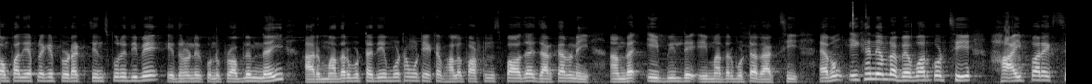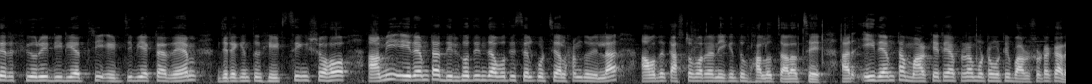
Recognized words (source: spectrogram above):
কোম্পানি আপনাকে প্রোডাক্ট চেঞ্জ করে দিবে, এ ধরনের কোনো প্রবলেম নেই। আর মাদারবোর্ডটা দিয়ে মোটামুটি একটা ভালো পারফরমেন্স পাওয়া যায়, যার কারণেই আমরা এই বিল্ডে এই মাদারবোর্ডটা রাখছি। এবং এখানে আমরা ব্যবহার করছি হাইপার এক্সের fury DDR three eight GB একটা র্যাম যেটা কিন্তু হিটসিং সহ। আমি এই র্যামটা দীর্ঘদিন যাবতীয় সেল করছি, আলহামদুলিল্লাহ। আমাদের কাস্টমাররা নিয়ে কিন্তু ভালো চালাচ্ছে। আর এই র্যামটা মার্কেটে আপনারা মোটামুটি বারোশো টাকার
